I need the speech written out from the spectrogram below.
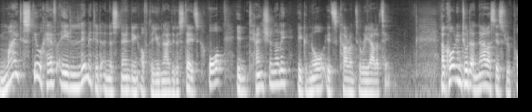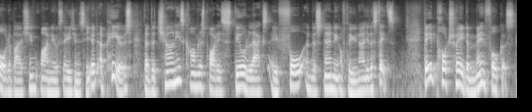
might still have a limited understanding of the United States or intentionally ignore its current reality. According to the analysis report by Xinhua News Agency, it appears that the Chinese Communist Party still lacks a full understanding of the United States. They portray the main focus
